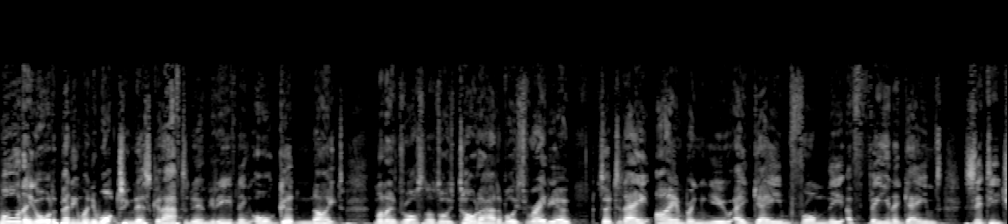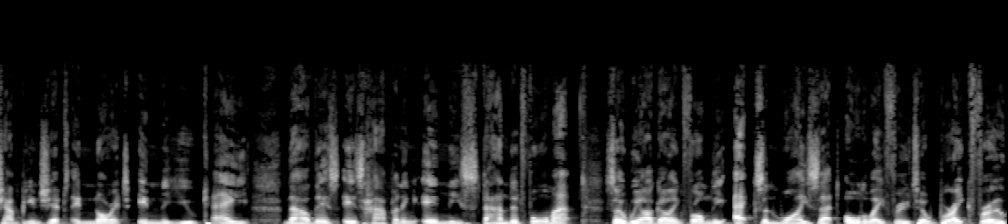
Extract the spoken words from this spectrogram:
morning, or depending when you're watching this, good afternoon, good evening, or good night. My name's Ross, and I was always told I had a voice for radio. So today I am bringing you a game from the Athena Games City Championships in Norwich in the UK. Now, this is happening in the standard format. So we are going from the X and Y set all the way through till breakthrough.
